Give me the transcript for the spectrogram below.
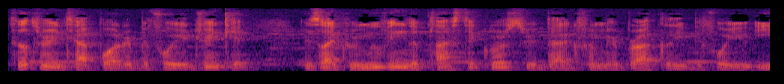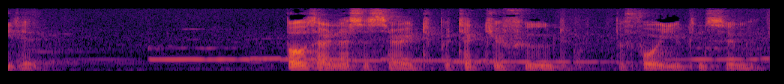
Filtering tap water before you drink it is like removing the plastic grocery bag from your broccoli before you eat it. Both are necessary to protect your food before you consume it.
